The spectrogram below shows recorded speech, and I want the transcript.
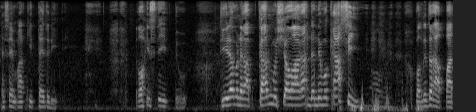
SMA kita itu di ROHISnya itu tidak menerapkan musyawarah dan demokrasi. Oh, Waktu itu rapat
